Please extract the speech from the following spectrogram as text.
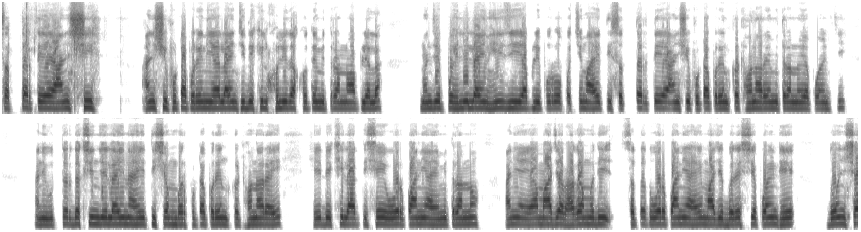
सत्तर ते ऐंशी ऐंशी फुटापर्यंत या लाईनची देखील खोली दाखवते मित्रांनो आपल्याला. म्हणजे पहिली लाईन ही जी आपली पूर्व पश्चिम आहे ती सत्तर ते ऐंशी फुटापर्यंत कट होणार आहे मित्रांनो या पॉईंटची आणि उत्तर दक्षिण जी लाईन आहे ती शंभर फुटापर्यंत कट होणार आहे. हे देखील अतिशय वर पाणी आहे मित्रांनो. आणि या माझ्या भागामध्ये सतत वर पाणी आहे. माझे बरेचसे पॉइंट हे दोनशे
